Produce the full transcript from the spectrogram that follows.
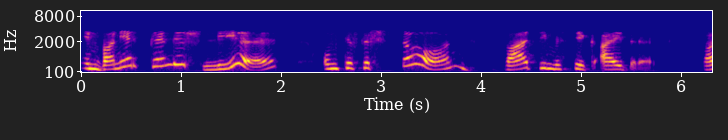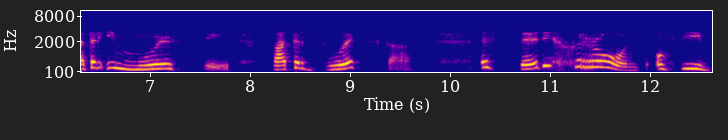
En wanneer kinders leer om te verstaan wat die musiek uitdruk, watter emosie, watter boodskap is dit die grond of die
